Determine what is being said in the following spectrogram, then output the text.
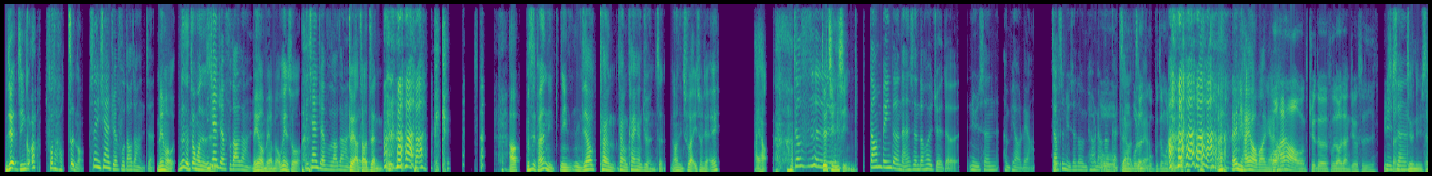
你觉得经过啊，辅导长好正哦，所以你现在觉得辅导长很正？没有那个状况就是你现在觉得辅导长很正没有没有没有，我跟你说，你现在觉得辅导长很 对啊，正超正。好，不是，反正你你你只要看看看一看就很正，然后你出来一瞬间，哎，还好，就是 就清醒。当兵的男生都会觉得女生很漂亮，只要是女生都很漂亮那感觉。这样这么样我不认，我不这么认为。哎，你还好吗？你还我还，好，我觉得辅导长就是，女生 就是女生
